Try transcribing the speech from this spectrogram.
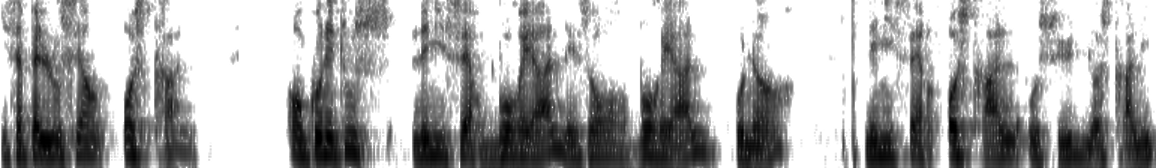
qui s'appelle l'océan austral. On connaît tous l'hémisphère boréal, les aurores boréales au nord, l'hémisphère austral au sud, l'Australie,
